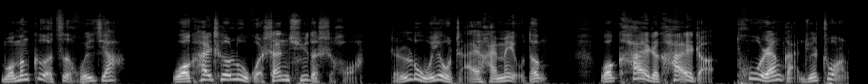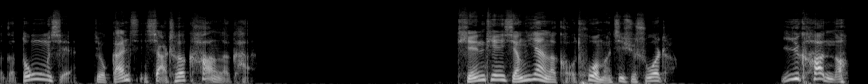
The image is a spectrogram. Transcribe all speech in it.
我们各自回家。我开车路过山区的时候啊，这路又窄，还没有灯。我开着开着，突然感觉撞了个东西，就赶紧下车看了看。田天祥咽了口唾沫，继续说着：“一看呢，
